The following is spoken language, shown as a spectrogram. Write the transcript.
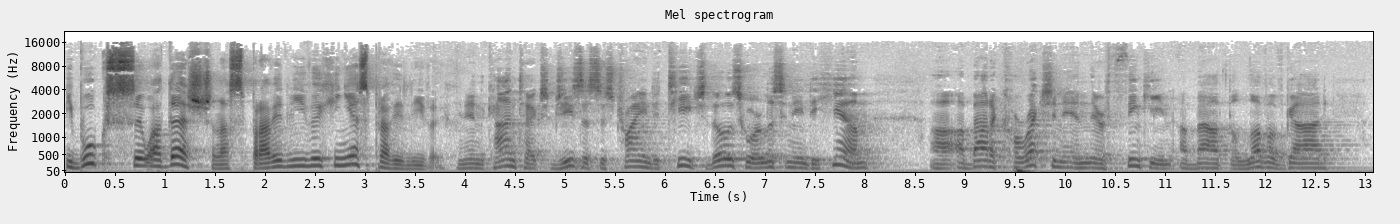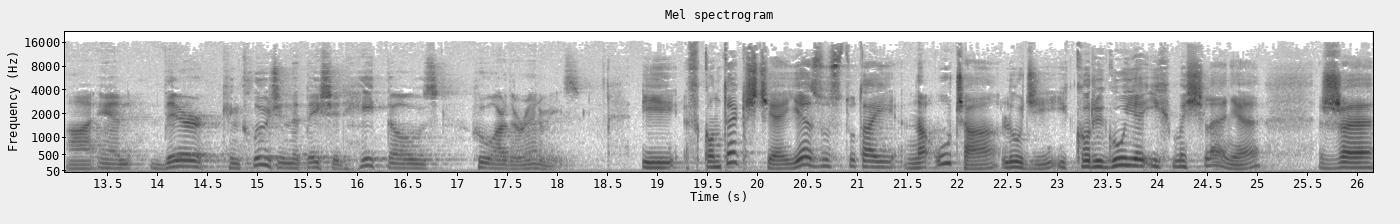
i Bóg zsyła deszcz na sprawiedliwych i niesprawiedliwych. And in context, Jesus is trying to teach those who are listening to Him uh, about a correction in their thinking about the love of God uh, and their conclusion that they should hate those who are their enemies. I w kontekście Jezus tutaj naucza ludzi i koryguje ich myślenie, że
